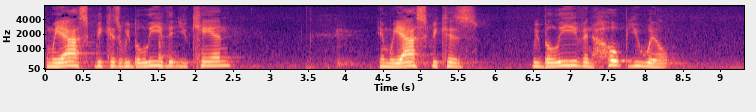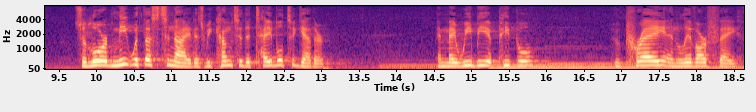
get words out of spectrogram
And we ask because we believe that you can. And we ask because we believe and hope you will. So, Lord, meet with us tonight as we come to the table together. And may we be a people who pray and live our faith.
